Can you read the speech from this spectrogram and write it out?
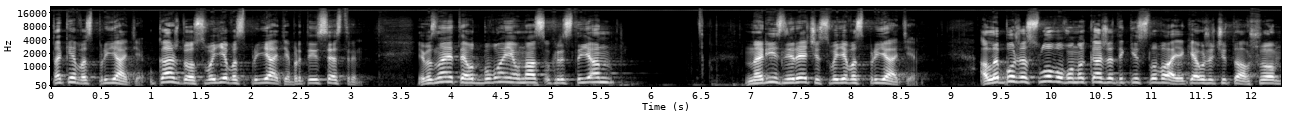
Таке восприяття. У кожного своє восприяття, брати і сестри. І ви знаєте, от буває у нас у християн на різні речі своє восприяття. Але Боже Слово, воно каже такі слова, як я вже читав, що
